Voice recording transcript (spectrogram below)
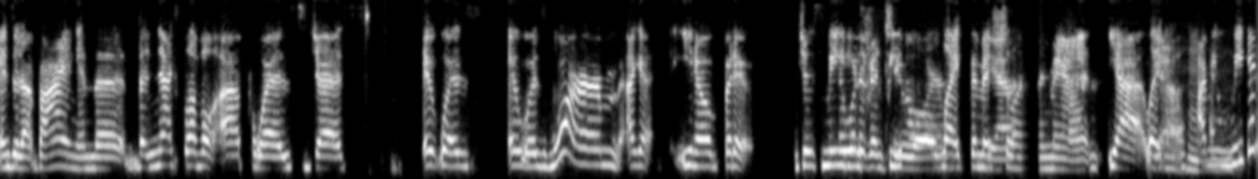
ended up buying and the the next level up was just it was it was warm i get you know but it just made it would have been feel like the Michelin yeah. man. Yeah, like yeah. I mean, mm-hmm. we get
